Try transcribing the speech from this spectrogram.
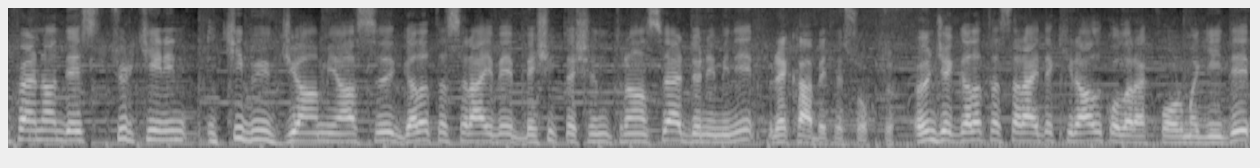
Fernandes, Türkiye'nin iki büyük camiası Galatasaray ve Beşiktaş'ın transfer dönemini rekabete soktu. Önce Galatasaray'da kiralık olarak forma giydi,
